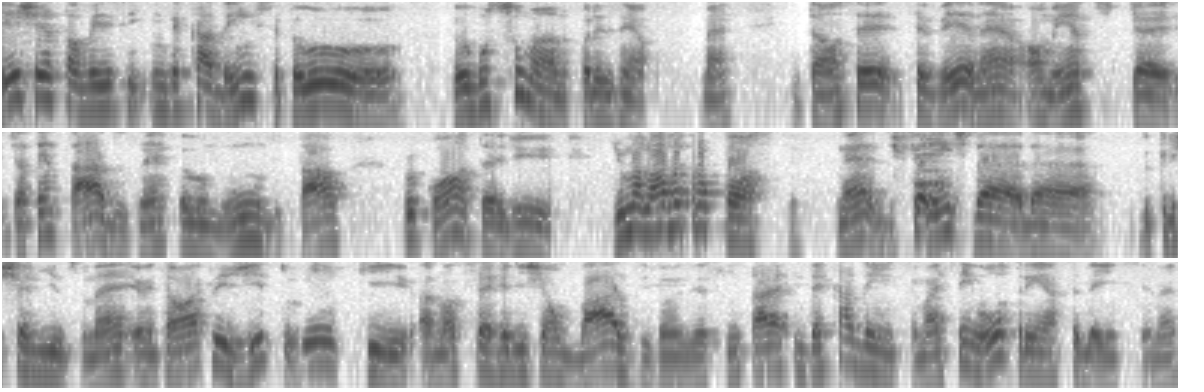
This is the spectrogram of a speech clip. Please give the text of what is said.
esteja talvez em decadência pelo, pelo muçulmano, por exemplo, né. Então você vê né, aumentos de, de, atentados né, pelo mundo tal, por conta de, de uma nova proposta, né, diferente da, da do cristianismo. Né? Eu, então eu acredito Sim. que a nossa religião base, vamos dizer assim, está em decadência, mas tem outra em ascendência. Né?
